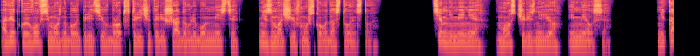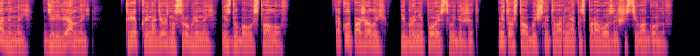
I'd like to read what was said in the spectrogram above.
а Ветку и вовсе можно было перейти вброд в 3-4 шага в любом месте, не замочив мужского достоинства. Тем не менее, мост через нее имелся. Не каменный, деревянный, крепко и надежно срубленный из дубовых стволов. Такой, пожалуй, и бронепоезд выдержит, не то что обычный товарняк из паровоза и шести вагонов.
